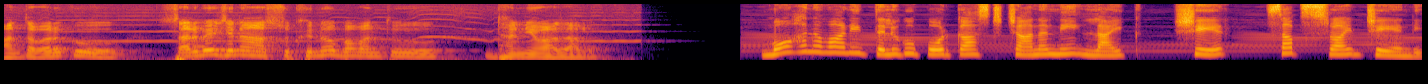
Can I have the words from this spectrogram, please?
అంతవరకు సర్వేజన సుఖినో భవంతు. ధన్యవాదాలు. మోహనవాణి తెలుగు పోడ్కాస్ట్ ఛానల్ని లైక్ షేర్ సబ్స్క్రైబ్ చేయండి.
